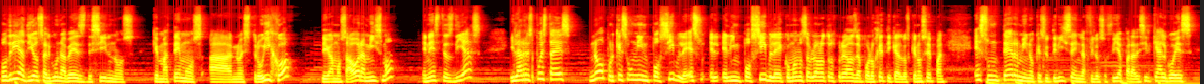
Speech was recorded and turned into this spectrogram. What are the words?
¿podría Dios alguna vez decirnos que matemos a nuestro hijo, digamos ahora mismo, en estos días? Y la respuesta es no, porque es un imposible, es el, el imposible, como hemos hablado en otros programas de apologética, los que no sepan, es un término que se utiliza en la filosofía para decir que algo es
